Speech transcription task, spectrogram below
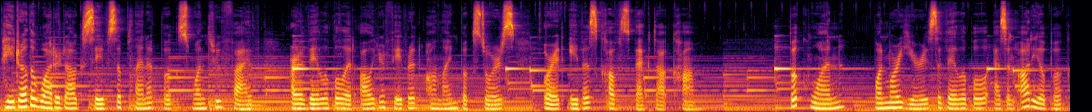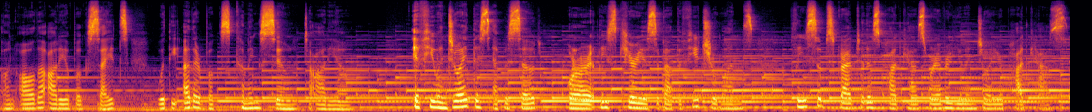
Pedro the Water Dog Saves the Planet books 1 through 5 are available at all your favorite online bookstores or at avaskalfsbeck.com. Book 1, One More Year, is available as an audiobook on all the audiobook sites, with the other books coming soon to audio. If you enjoyed this episode, or are at least curious about the future ones, please subscribe to this podcast wherever you enjoy your podcasts.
